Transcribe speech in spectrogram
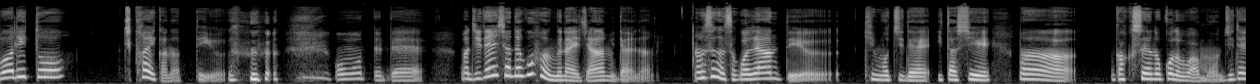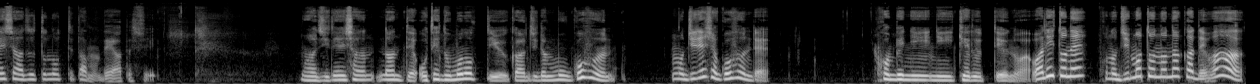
割と近いかなっていう 思ってて、まあ自転車で5分ぐらいじゃんみたいな。もうすぐそこじゃんっていう気持ちでいたし、まあ、学生の頃はもう自転車はずっと乗ってたので、私。まあ自転車なんてお手の物っていう感じで、もう5分、もう自転車5分でコンビニに行けるっていうのは、割とね、この地元の中では、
